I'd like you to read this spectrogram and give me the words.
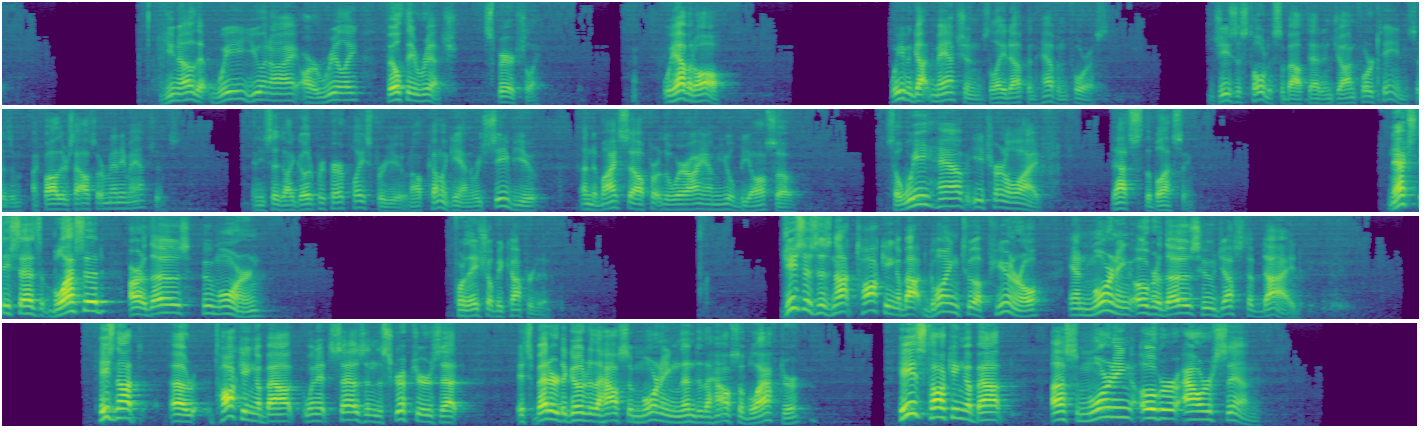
You know that we, you and I, are really filthy rich spiritually? We have it all. We even got mansions laid up in heaven for us. Jesus told us about that in John 14. He says, my Father's house are many mansions. And he says, I go to prepare a place for you, and I'll come again, and receive you unto myself, for where I am, you'll be also. So we have eternal life. That's the blessing. Next, he says, Blessed are those who mourn, for they shall be comforted. Jesus is not talking about going to a funeral and mourning over those who just have died. He's not uh, talking about when it says in the scriptures that it's better to go to the house of mourning than to the house of laughter. He's talking about us mourning over our sin,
